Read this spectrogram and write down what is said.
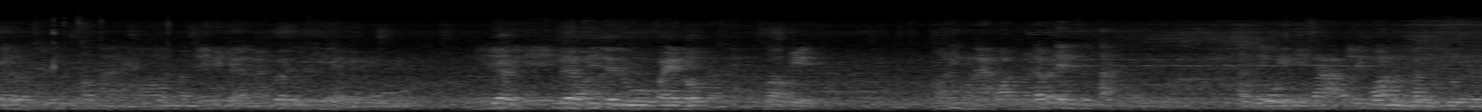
ไอ้รถคันที่เข้ามาเนี่ยมันไม่ได้เกี่ยวกับเพื่อนที่เกี่ยวกับเลือกเลือกที่จะดูไฟรถก็ผิดอ๋อนี่หัวหน้าวันแล้วประเด็นคือตัดถ้าเด็ก มันมันดูแต่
